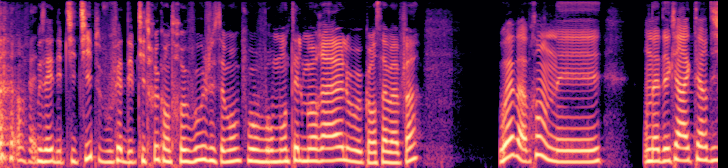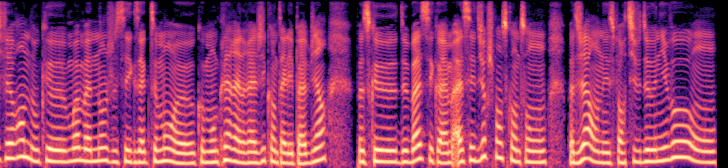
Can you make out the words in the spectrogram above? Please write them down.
en fait. Vous avez des petits tips? Vous faites des petits trucs entre vous justement pour vous remonter le moral ou quand ça va pas? Ouais, bah après on est on a des caractères différents donc euh, moi maintenant je sais exactement euh, comment Claire elle réagit quand elle est pas bien. Parce que de base c'est quand même assez dur je pense quand on bah déjà on est sportif de haut niveau, on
